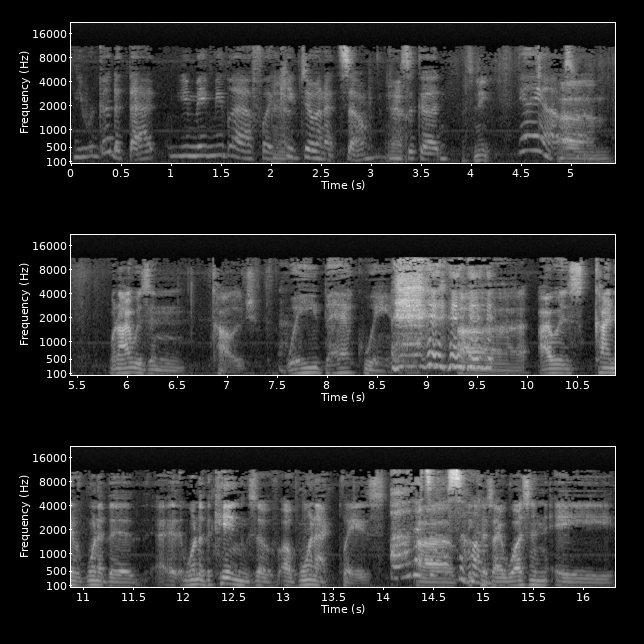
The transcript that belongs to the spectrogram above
You were good at that. You made me laugh. Like, Yeah. keep doing it. So it was a good. That's neat. Yeah, yeah. It was fun. Um, when I was in college, way back when, uh, I was kind of one of the uh, one of the kings of, of one act plays. Oh, that's uh, awesome. Because I wasn't a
